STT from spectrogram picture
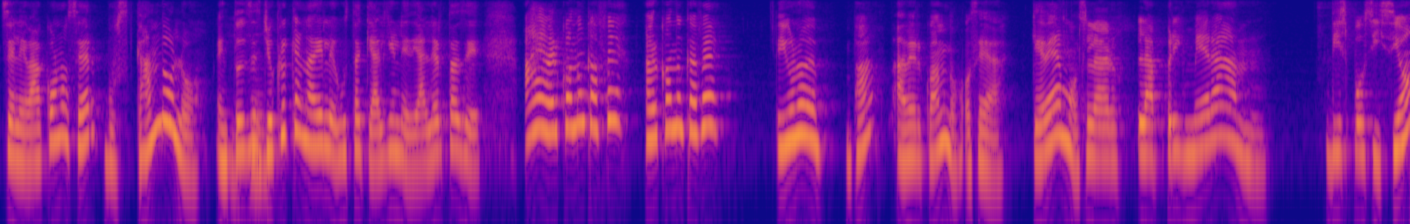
se le va a conocer buscándolo. Entonces, yo creo que a nadie le gusta que alguien le dé alertas de, ay, a ver cuándo un café, a ver cuándo un café. Y uno va, a ver cuándo. O sea, ¿qué vemos? Claro. La primera mm, disposición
